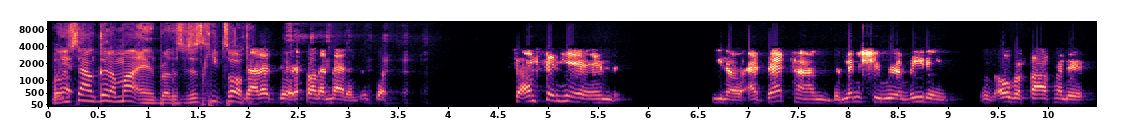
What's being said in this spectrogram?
Well, you sound good on my end, brother. So just keep talking. No, that's good. That's all that matters. so I'm sitting here, and you know, at that time, the ministry we were leading was over 500,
